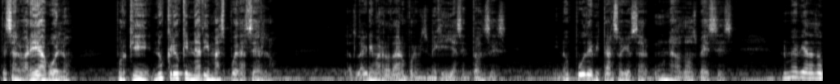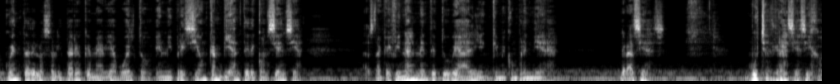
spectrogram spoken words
te salvaré, abuelo, porque no creo que nadie más pueda hacerlo. Las lágrimas rodaron por mis mejillas entonces, y no pude evitar sollozar una o dos veces. No me había dado cuenta de lo solitario que me había vuelto en mi prisión cambiante de conciencia, hasta que finalmente tuve a alguien que me comprendiera. Gracias. Muchas gracias, hijo.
